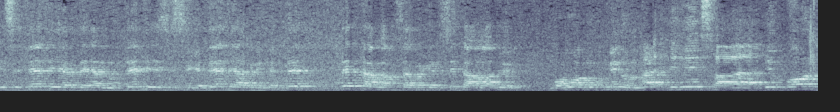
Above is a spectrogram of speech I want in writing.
يستيتي يردها تيتي يسسيتي يردها تتا مقصر رجل ستا مابير وهو مؤمن أرده صادق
